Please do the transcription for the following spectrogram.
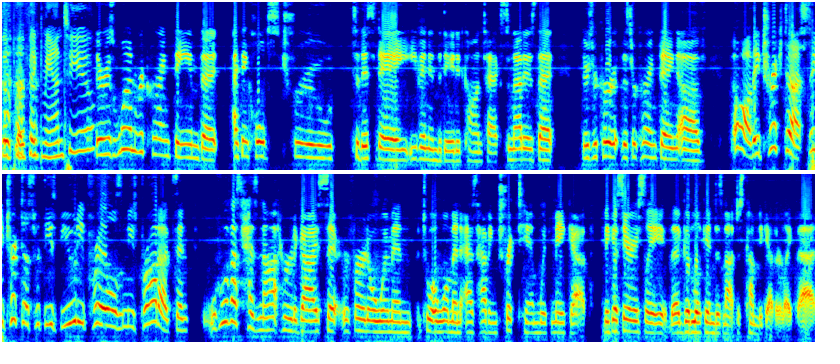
the perfect man to you? There is one recurring theme that I think holds true to this day, even in the dated context, and that is that there's recur- this recurring thing of, oh, they tricked us! They tricked us with these beauty prills and these products, and who of us has not heard a guy say, refer to a woman, to a woman as having tricked him with makeup? Because seriously, the good looking does not just come together like that.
